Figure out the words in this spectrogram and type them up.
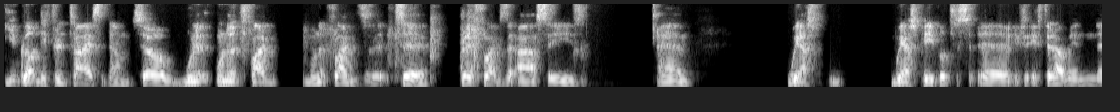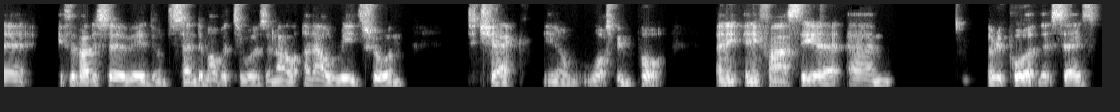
you've got different types of damp. So one of, one of the flag one of the flags that uh, red flags that RCs, um, we ask we ask people to uh, if, if they're having uh, if they've had a survey done to send them over to us, and I'll and I'll read through them to check you know what's been put and, and if I see a, um, a report that says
